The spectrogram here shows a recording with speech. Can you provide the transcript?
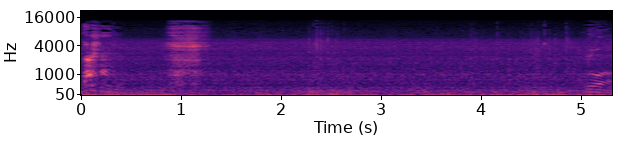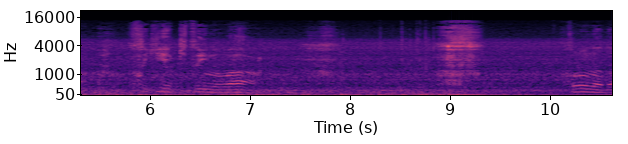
要は咳がきついのはコロナだって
